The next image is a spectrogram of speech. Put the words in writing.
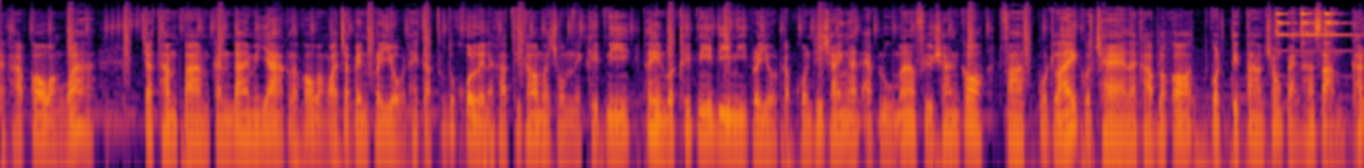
นะครับ ก็หวังว่าจะทำตามกันได้ไม่ยาก แล้วก็หวังว่าจะเป็นประโยชน์ให้กับทุกๆ คนเลยนะครับ ที่เข้ามาชมในคลิปนี้ ถ้าเห็นว่าคลิปนี้ดีมีประโยชน์กับคนที่ใช้งานแอป Luma Fusion ก็ฝากกดไลค์กดแชร์นะครับแล้วก็กดติดตามช่อง 853คัด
